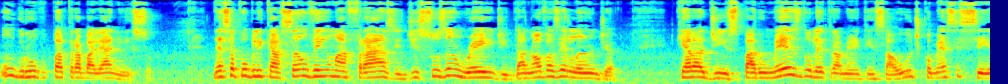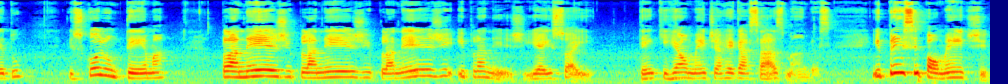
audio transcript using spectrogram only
um grupo para trabalhar nisso. Nessa publicação vem uma frase de Susan Reid, da Nova Zelândia, que ela diz: Para o mês do letramento em saúde, comece cedo, escolha um tema, Planeje, planeje, planeje e planeje. E é isso aí. Tem que realmente arregaçar as mangas. E principalmente,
